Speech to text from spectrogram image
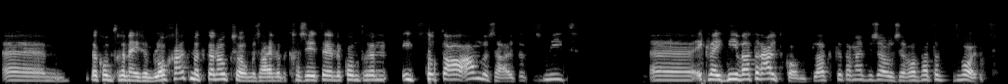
um, dan komt er ineens een blog uit. Maar het kan ook zomaar zijn dat ik ga zitten en dan komt er een, iets totaal anders uit. Dat is niet, uh, ik weet niet wat eruit komt. Laat ik het dan even zo zeggen, of wat het wordt.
